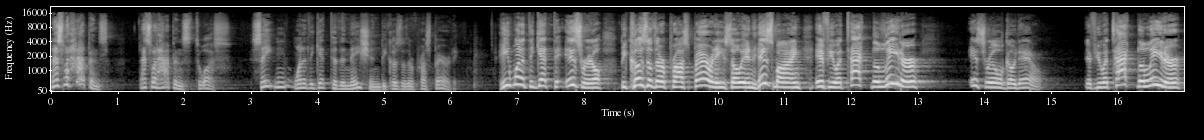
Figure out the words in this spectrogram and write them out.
That's what happens. That's what happens to us. Satan wanted to get to the nation because of their prosperity. He wanted to get to Israel because of their prosperity. So, in his mind, if you attack the leader, Israel will go down. If you attack the leader,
